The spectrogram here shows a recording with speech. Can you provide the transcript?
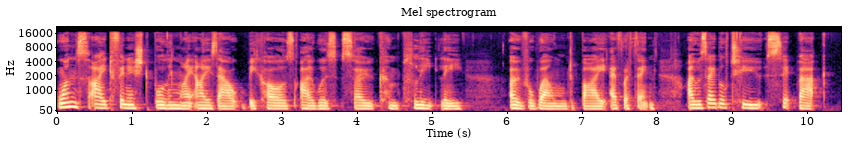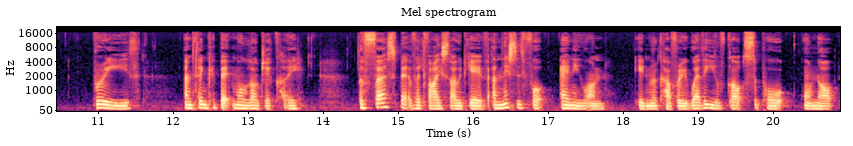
Once I'd finished bawling my eyes out because I was so completely overwhelmed by everything, I was able to sit back, breathe, and think a bit more logically. The first bit of advice I would give, and this is for anyone in recovery, whether you've got support or not,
